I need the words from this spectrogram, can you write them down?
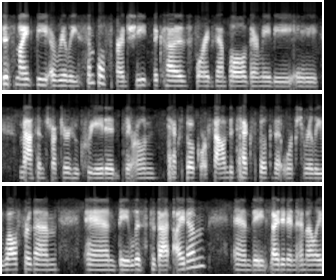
this might be a really simple spreadsheet because, for example, there may be a math instructor who created their own textbook or found a textbook that works really well for them and they list that item and they cite it in MLA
